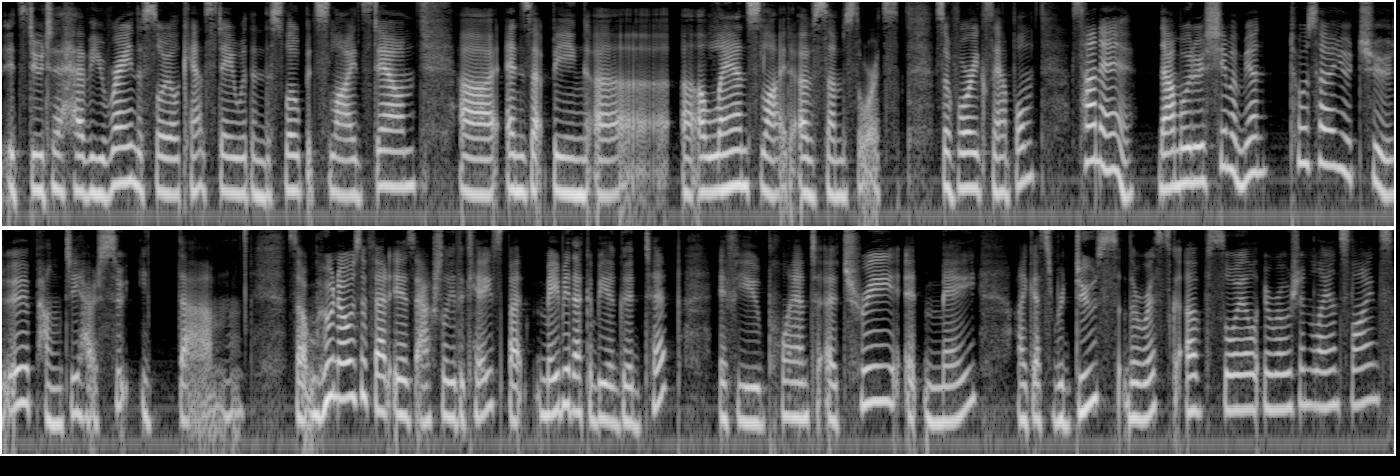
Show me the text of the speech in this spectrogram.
it's due to heavy rain, the soil can't stay within the slope, it slides down, uh, ends up being a, a landslide of some sorts. So, for example, 산에 나무를 심으면 토사 유출을 방지할 수 있다. So who knows if that is actually the case, but maybe that could be a good tip. If you plant a tree, it may, I guess, reduce the risk of soil erosion landslides.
